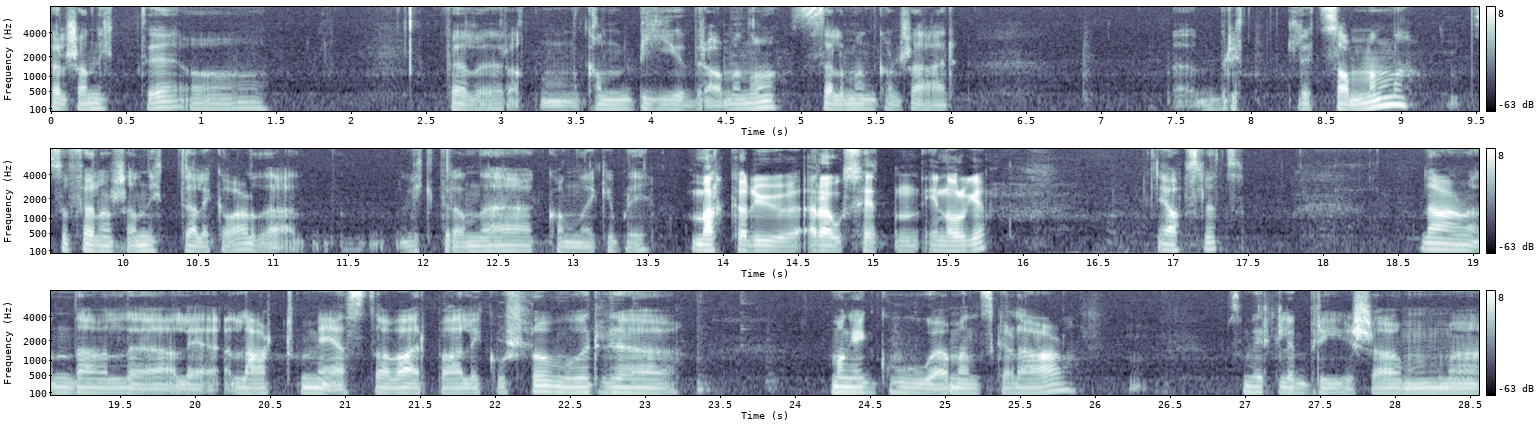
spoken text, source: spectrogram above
føler seg nyttig. Og føler at man kan bidra med noe, selv om man kanskje er brutt litt sammen. Da. Så føler man seg nyttig allikevel. Det er viktigere enn det kan det ikke bli. Merker du rausheten i Norge? Ja, absolutt. Det er, det er vel det jeg har lært mest av å være på Erlik Oslo, hvor uh, mange gode mennesker det er. da. Som virkelig bryr seg om uh,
